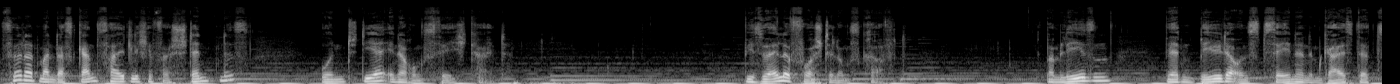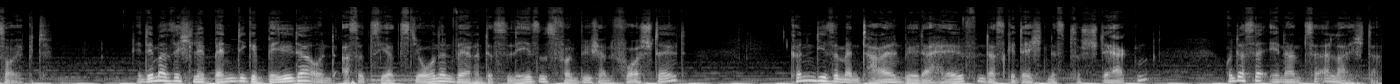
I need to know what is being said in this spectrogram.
fördert man das ganzheitliche Verständnis und die Erinnerungsfähigkeit. Visuelle Vorstellungskraft. Beim Lesen werden Bilder und Szenen im Geist erzeugt. Indem man sich lebendige Bilder und Assoziationen während des Lesens von Büchern vorstellt, können diese mentalen Bilder helfen, das Gedächtnis zu stärken und das Erinnern zu erleichtern.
